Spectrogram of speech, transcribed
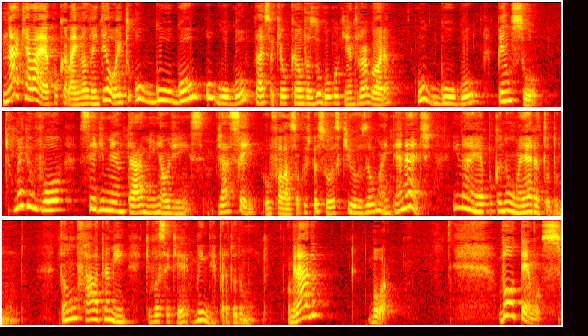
naquela época, lá em 98, o Google, o Google, tá? Isso aqui é o canvas do Google que entrou agora. O Google pensou: como é que eu vou segmentar a minha audiência? Já sei, vou falar só com as pessoas que usam a internet. E na época não era todo mundo. Então não fala para mim que você quer vender para todo mundo. Combinado? Boa. Voltemos.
